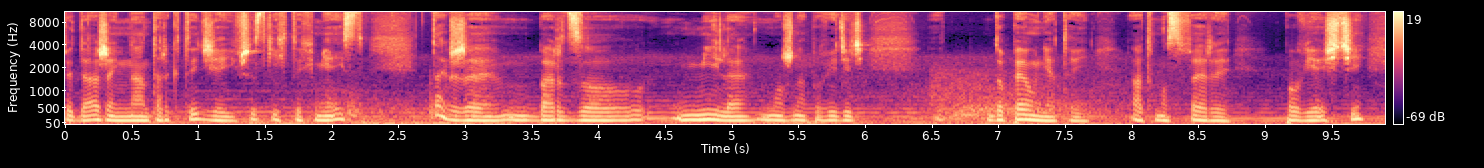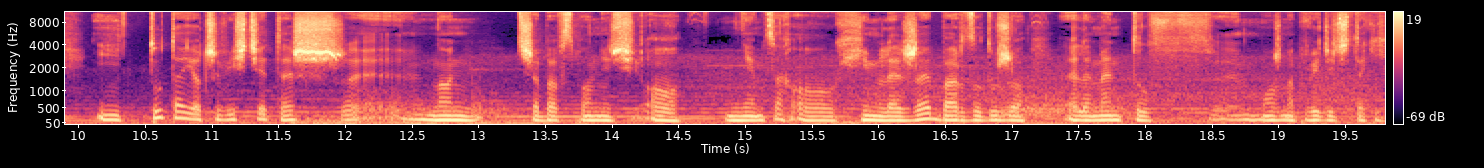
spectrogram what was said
wydarzeń na Antarktydzie i wszystkich tych miejsc także bardzo mile, można powiedzieć, dopełnia tej atmosfery powieści. I tutaj oczywiście też no, trzeba wspomnieć o Niemcach, o Himmlerze. Bardzo dużo elementów, e, można powiedzieć, takich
